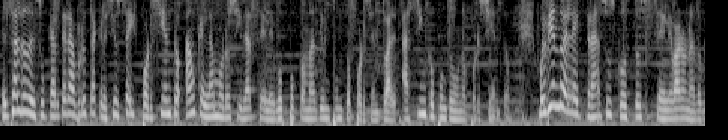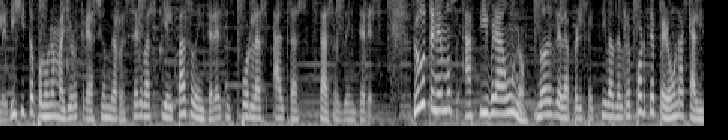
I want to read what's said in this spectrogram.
El saldo de su cartera bruta creció 6%, aunque la morosidad se elevó poco más de un punto porcentual, a 5.1%. Volviendo a Electra, sus costos se elevaron a doble dígito por una mayor creación de reservas y el paso de intereses por las altas tasas de interés. Luego tenemos a Fibra 1, no desde la perspectiva del reporte, pero una calificación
